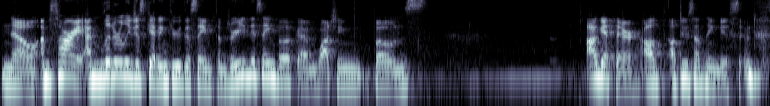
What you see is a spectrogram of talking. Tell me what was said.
no, I'm sorry. I'm literally just getting through the same. I'm reading the same book. I'm watching Bones. I'll get there. I'll I'll do something new soon.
